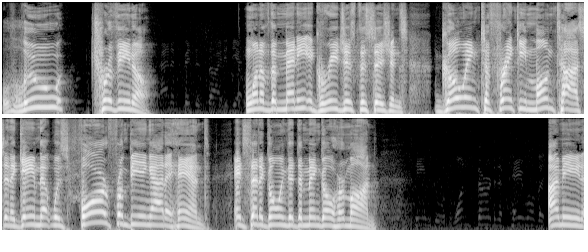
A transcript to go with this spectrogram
Lou Trivino. One of the many egregious decisions. Going to Frankie Montas in a game that was far from being out of hand instead of going to Domingo Germán. I mean,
